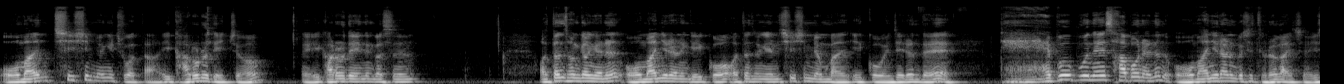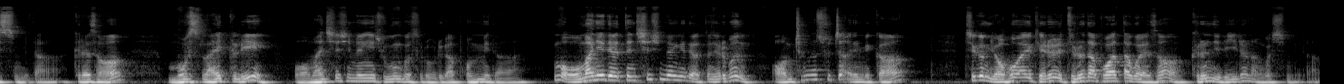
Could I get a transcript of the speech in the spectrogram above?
5만 70명이 죽었다. 이 가로로 돼 있죠. 예, 이 가로로 돼 있는 것은 어떤 성경에는 5만이라는 게 있고 어떤 성경에는 70명만 있고 이제 이런데 대부분의 사본에는 5만이라는 것이 들어가. 있습니다. 그래서 most likely 5만 70명이 죽은 것으로 우리가 봅니다. 뭐 5만이 되었든 70명이 되었든 여러분 엄청난 숫자 아닙니까? 지금 여호와의 괴를 들여다보았다고 해서 그런 일이 일어난 것입니다.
